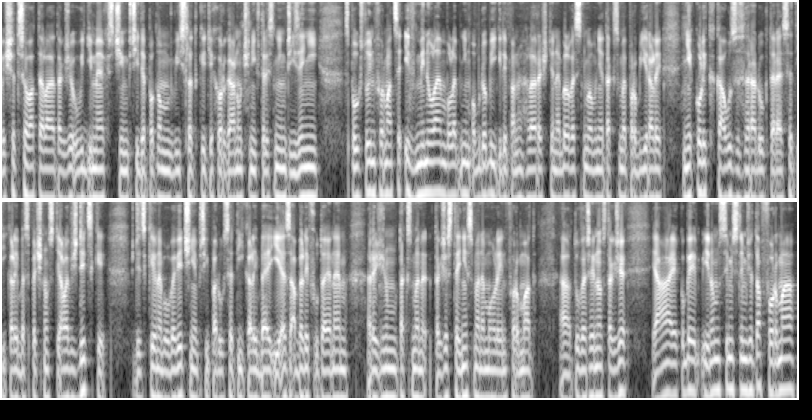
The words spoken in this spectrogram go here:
vyšetřovatele, takže uvidíme, s čím přijde potom výsledky těch orgánů činných v trestním řízení. Spoustu informací i v minulém volebním období, kdy pan Hler ještě nebyl ve sněmovně, tak jsme probírali několik kauz z hradu, které se týkaly bezpečnosti, ale vždycky, vždycky nebo ve většině případů se týkaly BIS a byly v utajeném režimu, tak jsme, takže stejně jsme nemohli informovat uh, tu veřejnost. Takže já jakoby jenom si myslím, že ta forma,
